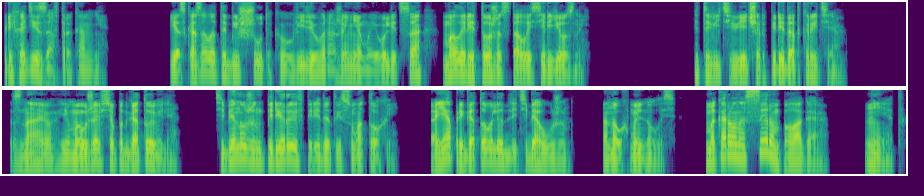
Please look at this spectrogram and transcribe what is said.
Приходи завтра ко мне. Я сказал это без шуток, и, увидев выражение моего лица, Малори тоже стала серьезной. Это ведь вечер перед открытием. «Знаю, и мы уже все подготовили. Тебе нужен перерыв перед этой суматохой. А я приготовлю для тебя ужин». Она ухмыльнулась. «Макароны с сыром, полагаю?» «Нет.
